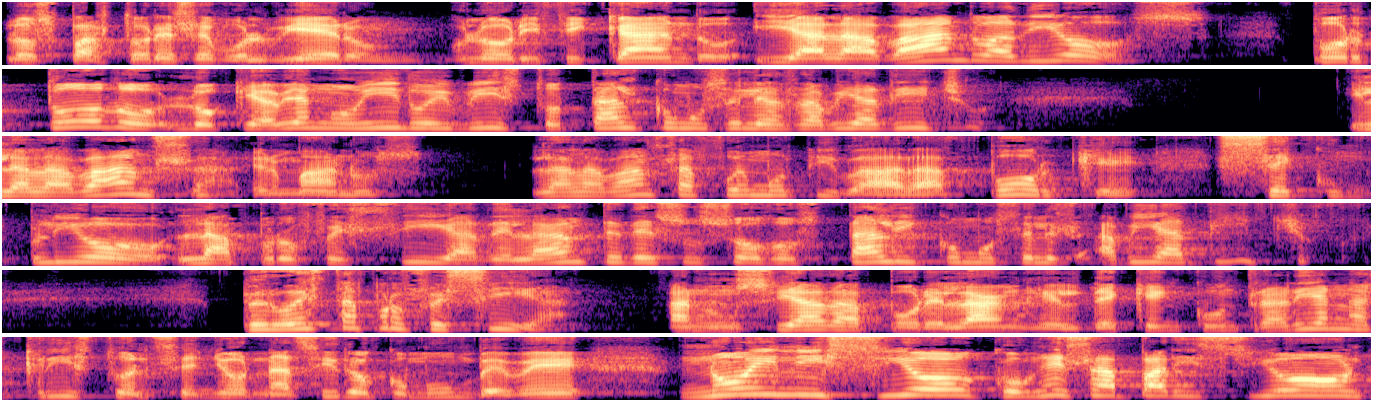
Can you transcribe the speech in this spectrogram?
Los pastores se volvieron glorificando y alabando a Dios por todo lo que habían oído y visto, tal como se les había dicho. Y la alabanza, hermanos, la alabanza fue motivada porque se cumplió la profecía delante de sus ojos, tal y como se les había dicho. Pero esta profecía anunciada por el ángel de que encontrarían a Cristo el Señor nacido como un bebé, no inició con esa aparición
